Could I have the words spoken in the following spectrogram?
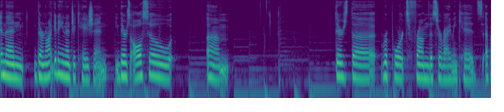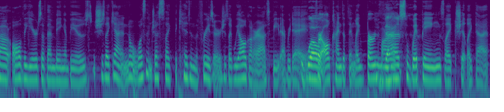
and then they're not getting an education. There's also um, there's the reports from the surviving kids about all the years of them being abused. She's like, yeah, no, it wasn't just like the kids in the freezer. She's like, we all got our ass beat every day Well, for all kinds of things, like burn that- marks, whippings, like shit like that.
